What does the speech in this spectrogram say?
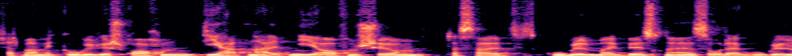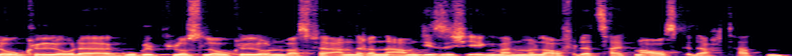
ich hatte mal mit Google gesprochen, die hatten halt nie auf dem Schirm, dass halt Google My Business oder Google Local oder Google Plus Local und was für andere Namen, die sich irgendwann im Laufe der Zeit mal ausgedacht hatten,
